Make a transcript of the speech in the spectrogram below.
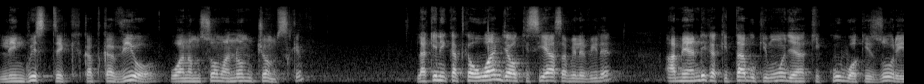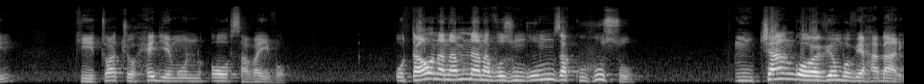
linguistic katika vyuo wanamsoma Noam Chomsky, lakini katika uwanja wa kisiasa vile vile ameandika kitabu kimoja kikubwa kizuri kiitwacho Hegemon or Survival. Utaona namna anavyozungumza kuhusu mchango wa vyombo vya habari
